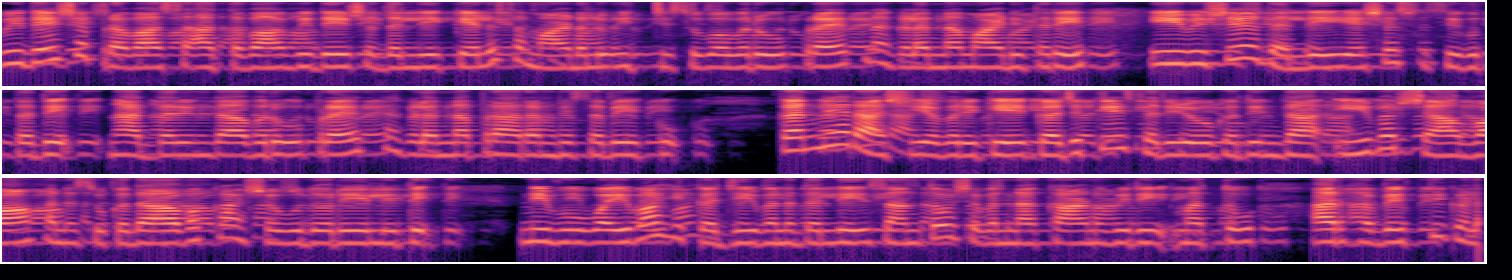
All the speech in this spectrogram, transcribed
ವಿದೇಶ ಪ್ರವಾಸ ಅಥವಾ ವಿದೇಶದಲ್ಲಿ ಕೆಲಸ ಮಾಡಲು ಇಚ್ಛಿಸುವವರು ಪ್ರಯತ್ನಗಳನ್ನ ಮಾಡಿದರೆ ಈ ವಿಷಯದಲ್ಲಿ ಯಶಸ್ಸು ಸಿಗುತ್ತದೆ. ಆದ್ದರಿಂದ ಅವರು ಪ್ರಯತ್ನಗಳನ್ನ ಪ್ರಾರಂಭಿಸಬೇಕು. ಕನ್ಯಾ ರಾಶಿಯವರಿಗೆ ಗಜಕೇಸರಿ ಯೋಗದಿಂದ ಈ ವರ್ಷ ವಾಹನ ಸುಖದ ಅವಕಾಶವು ದೊರೆಯಲಿದೆ. ನೀವು ವೈವಾಹಿಕ ಜೀವನದಲ್ಲಿ ಸಂತೋಷವನ್ನ ಕಾಣುವಿರಿ ಮತ್ತು ಅರ್ಹ ವ್ಯಕ್ತಿಗಳ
